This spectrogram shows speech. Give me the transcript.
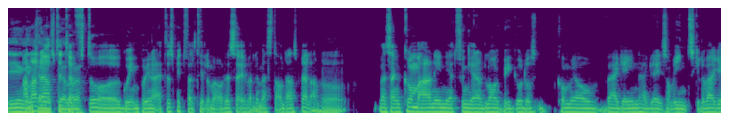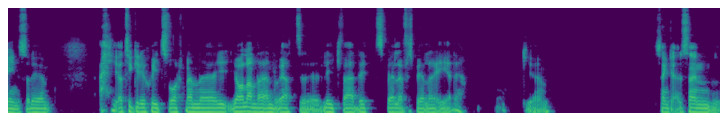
är han hade haft det tufft att gå in på Uniteds mittfält till och med och det säger väl det mesta om den spelaren. Mm. Men sen kommer han in i ett fungerande lagbygge och då kommer jag att väga in här grejer som vi inte skulle väga in. Så det, jag tycker det är skitsvårt, men eh, jag landar ändå i att likvärdigt spelare för spelare är det. Och, Sen, sen,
